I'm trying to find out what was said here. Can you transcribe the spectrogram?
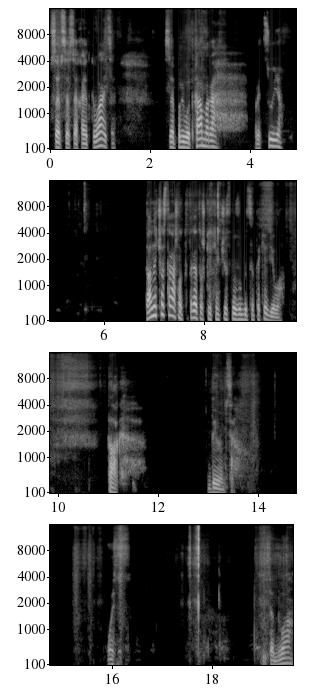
все, все, все, хай відкривається. Це привод камера. Працює. Та нічого страшного, треба трошки хімчистку зробити, це таке діло. Так. Дивимося. Ось. 52.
